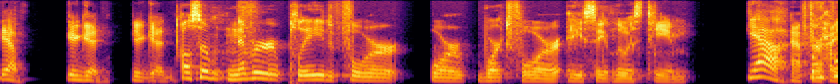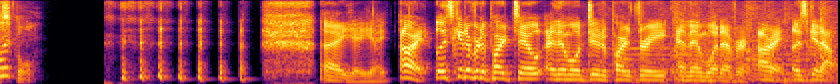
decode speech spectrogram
Yeah, you're good. You're good. Also, never played for or worked for a St. Louis team Yeah. after like high what? school. Ay, ay, ay. All right, let's get over to part two, and then we'll do to part three, and then whatever. All right, let's get out.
